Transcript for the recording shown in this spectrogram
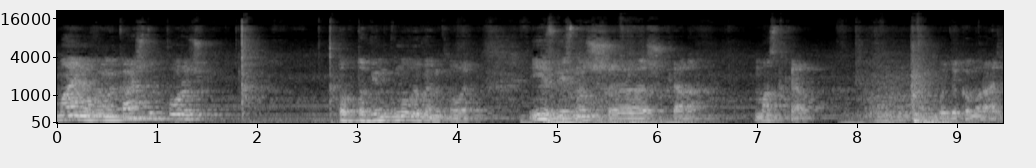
Маємо вимикач тут поруч. Тобто вімкнули, вимкнули. І, звісно ж, е, шухляда. Must have в будь-якому разі.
